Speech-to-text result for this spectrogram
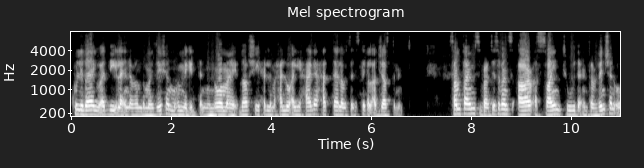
كل ده يؤدي إلى إن randomization مهم جدا وإن هو ما يقدرش يحل محله أي حاجة حتى لو statistical adjustment Sometimes participants are assigned to the intervention or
